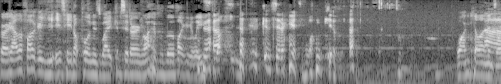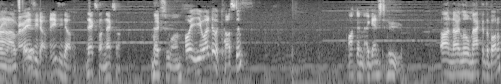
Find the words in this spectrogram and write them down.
Bro, how the fuck are you, is he not pulling his weight considering I have the fucking least Considering it's one kill. one kill in a dream? ah, Let's bro, easy dub, easy dub. Next one, next one. Next one. Oh, you want to do a custom? Fucking against who? Oh no, little Mac at the bottom.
